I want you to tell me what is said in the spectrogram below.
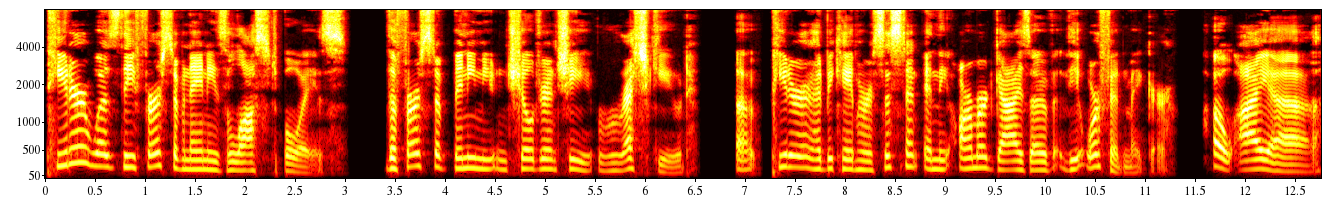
Peter was the first of Nanny's lost boys the first of many mutant children she rescued. Uh, Peter had become her assistant in the armored guise of the Orphan Maker. Oh, I uh,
